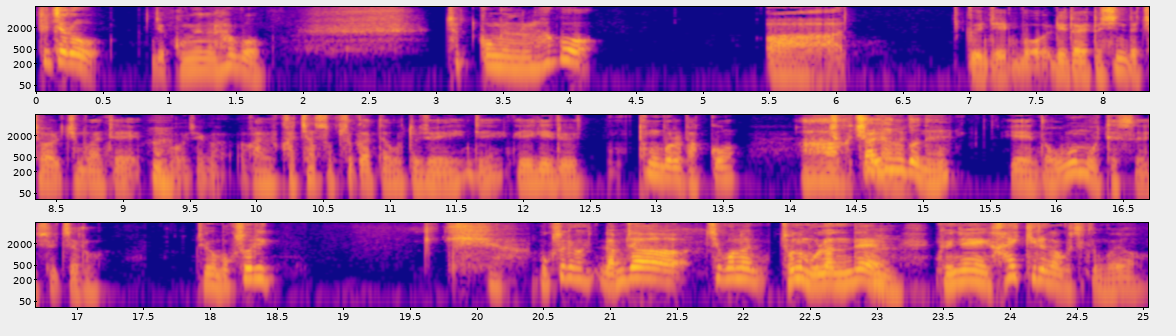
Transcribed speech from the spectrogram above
실제로 이제 공연을 하고 첫 공연을 하고 아. 그 이제 뭐 리더였던 신대철 친구한테 네. 뭐 제가 아유 같이 할 수 없을 것 같다고 도저히 이제 그 얘기를 통보를 받고 아, 쭉 잘린. 거네. 예, 너무 못했어요, 실제로. 제가 목소리, 키- 목소리가 남자 치고는 저는 몰랐는데 음. 굉장히 하이키를 가고 있었던 거예요.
